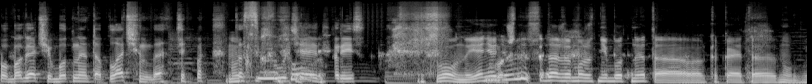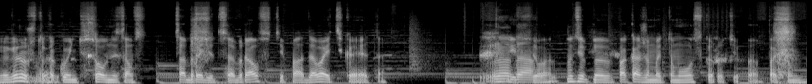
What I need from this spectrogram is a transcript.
побогаче ботнет оплачен, да, типа, ну, тот получает приз. Условно, я не удивлюсь, что даже, может, не ботнет, а какая-то, ну, я говорю, что какой-нибудь условный там сабреддит собрался, типа, а давайте-ка это. Ну и да. Все. Ну, типа, покажем этому Оскару, типа, почем.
